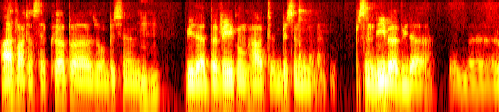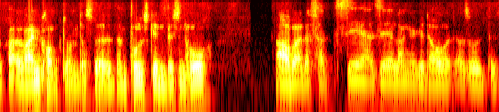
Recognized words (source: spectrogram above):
Einfach, dass der Körper so ein bisschen mhm. wieder Bewegung hat, ein bisschen, bisschen lieber wieder äh, reinkommt und dass äh, der Puls geht ein bisschen hoch. Aber das hat sehr, sehr lange gedauert. Also das,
